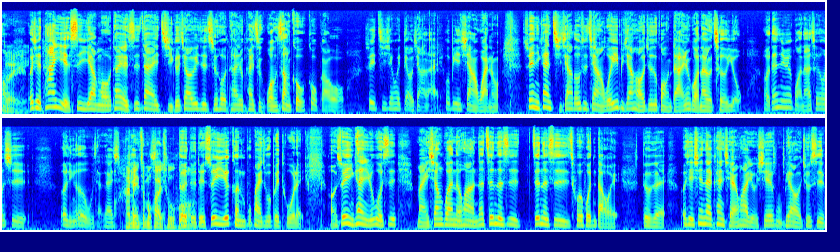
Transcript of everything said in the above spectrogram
对，而且它也是一样哦，它也是在几个交易日之后，它就开始往上扣扣高哦，所以季线会掉下来，会变下弯哦。所以你看几家都是这样，唯一比较好的就是广达，因为广达有车用哦，但是因为广达车用是。二零二五才开始，还没这么快出货。对对对，所以也可能不排除被拖累。好，所以你看，如果是买相关的话，那真的是真的是会昏倒哎、欸，对不对？而且现在看起来的话，有些股票就是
